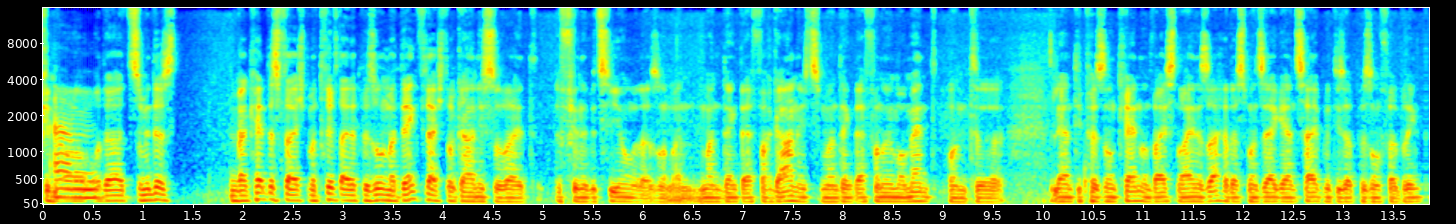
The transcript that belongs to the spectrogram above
Genau, ähm, oder zumindest man kennt es vielleicht, man trifft eine Person, man denkt vielleicht doch gar nicht so weit für eine Beziehung oder so. Man, man denkt einfach gar nichts, man denkt einfach nur im Moment und äh, lernt die Person kennen und weiß nur eine Sache, dass man sehr gern Zeit mit dieser Person verbringt.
